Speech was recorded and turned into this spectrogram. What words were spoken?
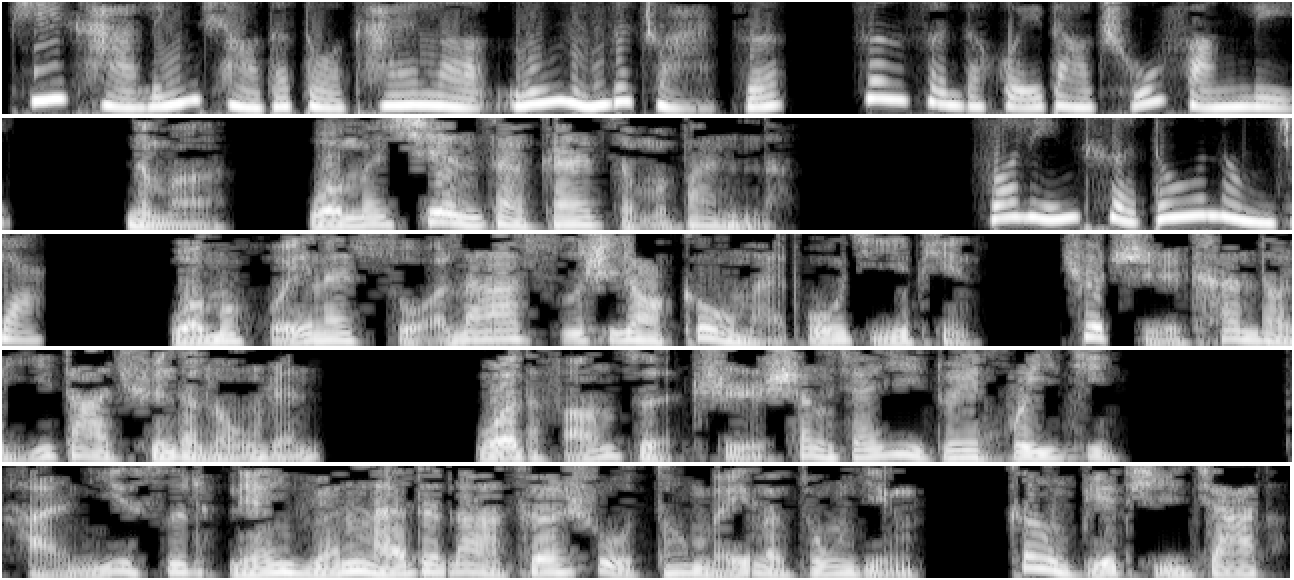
提卡灵巧的躲开了龙人的爪子。愤愤的回到厨房里。那么我们现在该怎么办呢？弗林特嘟哝着。我们回来，索拉斯是要购买补给品，却只看到一大群的龙人。我的房子只剩下一堆灰烬。坦尼斯连原来的那棵树都没了踪影，更别提家了。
